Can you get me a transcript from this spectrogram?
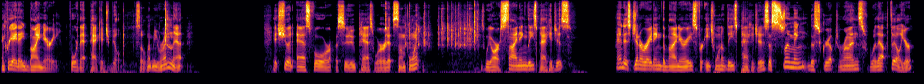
and create a binary for that package build. So let me run that. It should ask for a sudo password at some point because we are signing these packages. And it's generating the binaries for each one of these packages, assuming the script runs without failure.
